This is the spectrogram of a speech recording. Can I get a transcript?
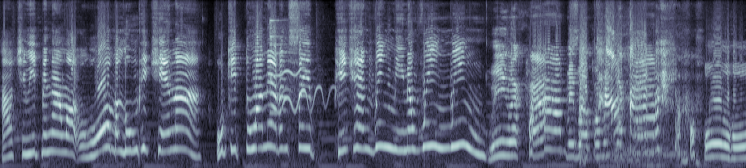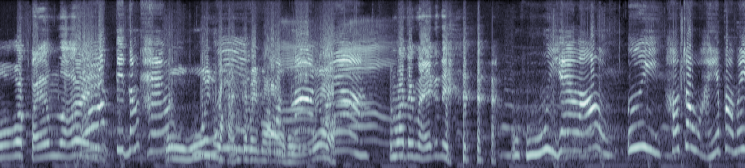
เอาชีวิตไม่น่ารอดโอ้โหมาลุมพี่เคนอะโอ้กี่ตัวเนี่ยเป็นสิบพี่เคนวิ่งหนีนะวิ่งวิ่งวิ่งแล้วครับ ไม่บอกก็วิ่งเท้าแล้วแตครักบเลยโอ้โหเต็มเลโอ้ยติดน้ำแข็งโอ้โหดูหันกลับไปมองโอ้โหโหดมากเลยอะมันมาจากไหนกันเนี่ยโอ้โหแย่แล้วเอ้ยเขาจะไหวหรือเปล่าไม่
